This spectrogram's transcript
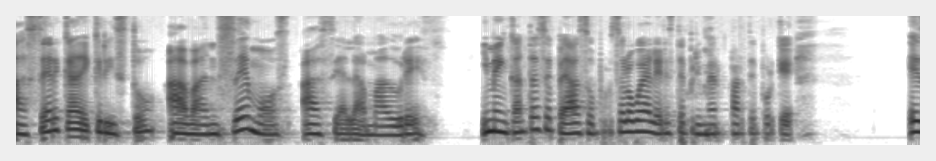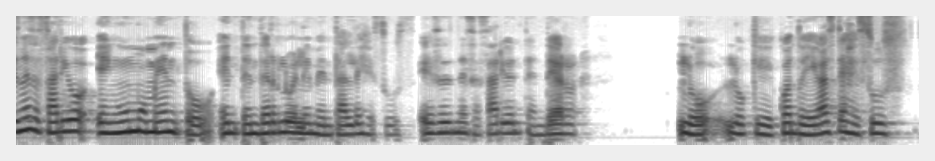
acerca de Cristo, avancemos hacia la madurez. Y me encanta ese pedazo, solo voy a leer esta primera parte porque es necesario en un momento entender lo elemental de Jesús. Es necesario entender lo, lo que cuando llegaste a Jesús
